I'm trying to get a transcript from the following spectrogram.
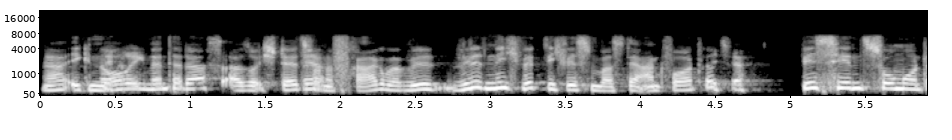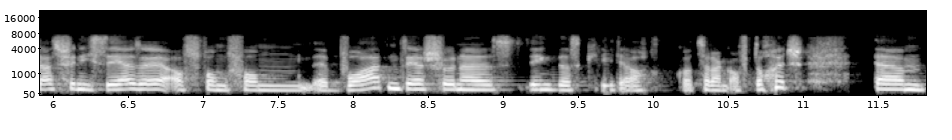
ja, Ignoring ja. nennt er das. Also ich stelle zwar ja. eine Frage, aber will, will nicht wirklich wissen, was der antwortet. Bis hin zum, und das finde ich sehr, sehr auch vom, vom äh, Wort ein sehr schönes Ding, das geht ja auch Gott sei Dank auf Deutsch, ähm,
